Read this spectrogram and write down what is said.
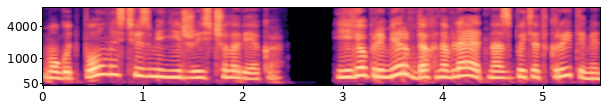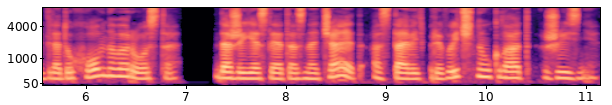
могут полностью изменить жизнь человека. Ее пример вдохновляет нас быть открытыми для духовного роста даже если это означает оставить привычный уклад жизни.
